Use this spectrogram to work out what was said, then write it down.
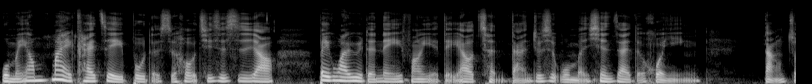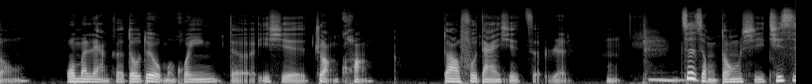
我们要迈开这一步的时候，其实是要被外遇的那一方也得要承担，就是我们现在的婚姻当中，我们两个都对我们婚姻的一些状况都要负担一些责任。嗯，嗯，这种东西其实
